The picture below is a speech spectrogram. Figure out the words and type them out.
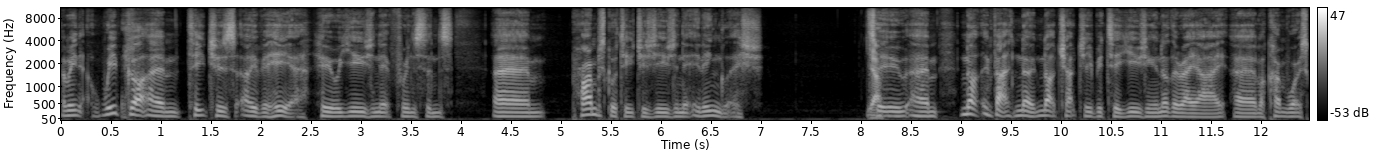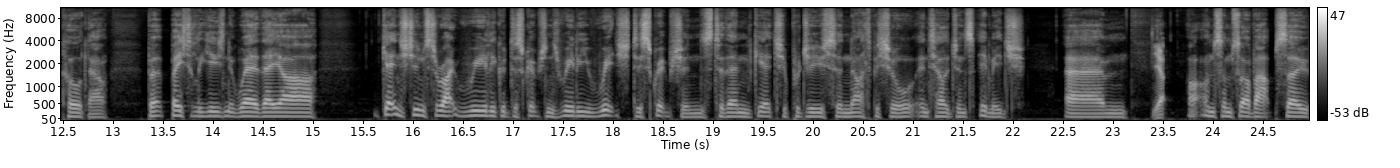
I mean, we've got um, teachers over here who are using it, for instance, um, primary school teachers using it in English Yeah. to, um, not, in fact, no, not ChatGPT, using another AI. Um, I can't remember what it's called now, but basically using it where they are getting students to write really good descriptions, really rich descriptions to then get to produce an artificial intelligence image um, Yep. o- on some sort of app. So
